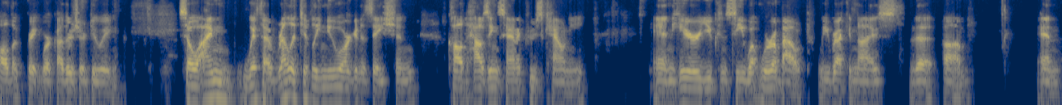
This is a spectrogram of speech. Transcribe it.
all the great work others are doing. So I'm with a relatively new organization called Housing Santa Cruz County. And here you can see what we're about. We recognize that um, and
